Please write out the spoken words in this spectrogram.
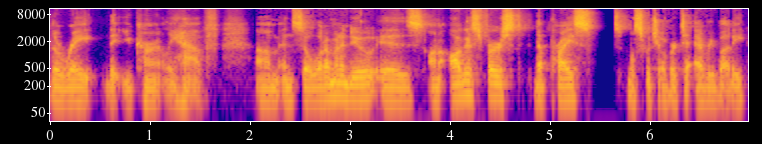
the rate that you currently have. Um, and so, what I'm going to do is on August 1st, the price will switch over to everybody,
